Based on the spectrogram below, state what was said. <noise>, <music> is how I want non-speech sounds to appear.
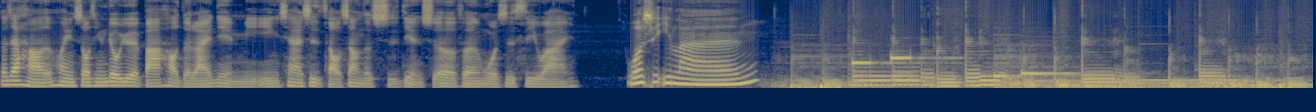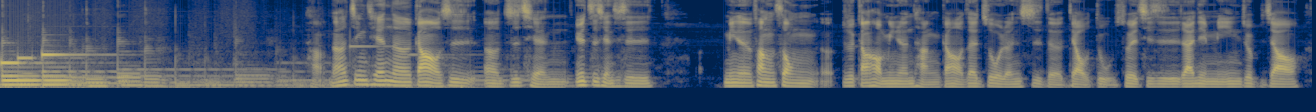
大家好，欢迎收听六月八号的来点迷音。现在是早上的十点十二分，我是 CY，我是依兰。好，那今天呢，刚好是呃，之前因为之前其实名人放送，呃，就是刚好名人堂刚好在做人事的调度，所以其实来点迷音就比较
